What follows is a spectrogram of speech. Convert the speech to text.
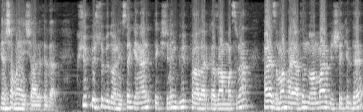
yaşamaya işaret eder. Küçük bir su bidonu ise genellikle kişinin büyük paralar kazanmasına her zaman hayatını normal bir şekilde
